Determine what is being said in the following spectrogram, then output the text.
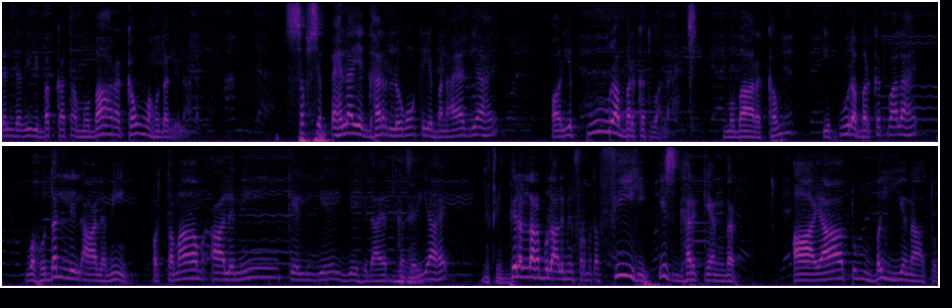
लल्लज़ी बिबक्कता मुबारकम व हुदल लिल आलमीन। सबसे पहला ये घर लोगों के लिए बनाया गया है और ये पूरा बरकत वाला है। मुबारकम ये पूरा बरकत वाला है। वह हुदल आलमीन और तमाम आलमीन के लिए ये हिदायत का ज़रिया है। फिर अल्लाह रब्बुल आलमीन फरमाता फ़ी ही इस घर के अंदर आयातुम बैयनातुम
